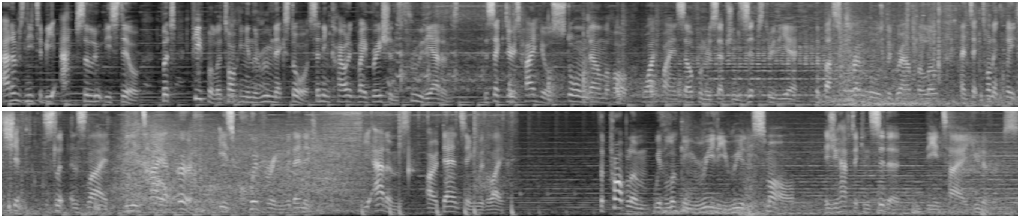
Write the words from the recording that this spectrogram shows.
atoms need to be absolutely still, but people are talking in the room next door, sending chaotic vibrations through the atoms. The secretary's high heels storm down the hall, Wi-Fi and cell phone reception zips through the air, the bus trembles the ground below, and tectonic plates shift, slip and slide. The entire Earth is quivering with energy. The atoms are dancing with life. The problem with looking really, really small is you have to consider the entire universe.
